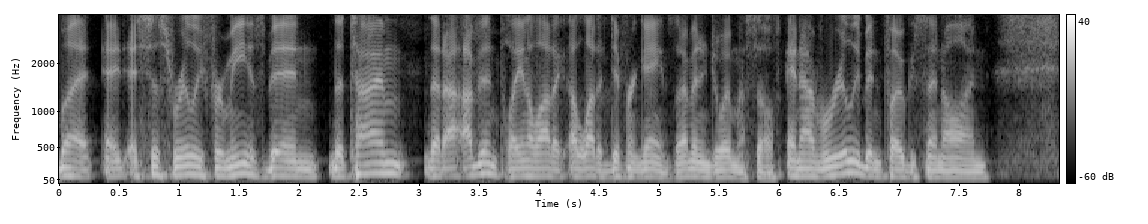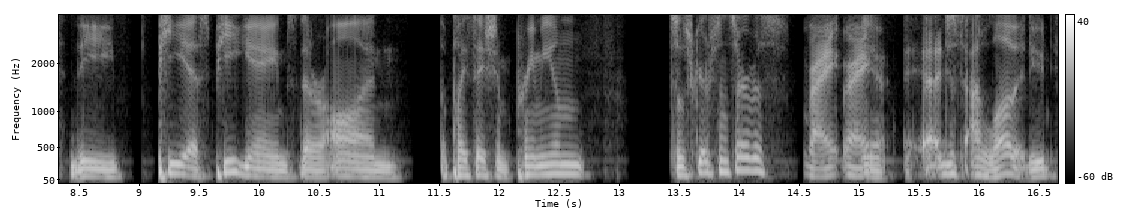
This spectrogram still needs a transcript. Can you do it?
but it, it's just really for me, it's been the time that I, I've been playing a lot of a lot of different games that I've been enjoying myself, and I've really been focusing on the PSP games that are on the PlayStation Premium subscription service. Right, right. Yeah, I just I love it, dude.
